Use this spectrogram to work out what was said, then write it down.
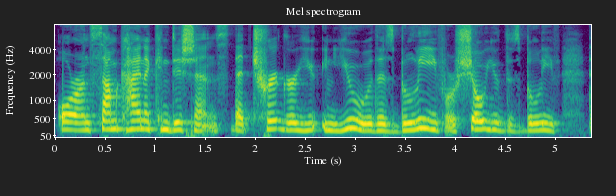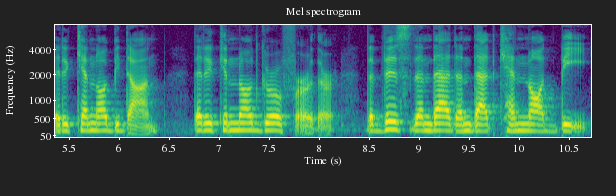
or on some kind of conditions that trigger you in you this belief or show you this belief that it cannot be done, that it cannot grow further, that this and that and that cannot be.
